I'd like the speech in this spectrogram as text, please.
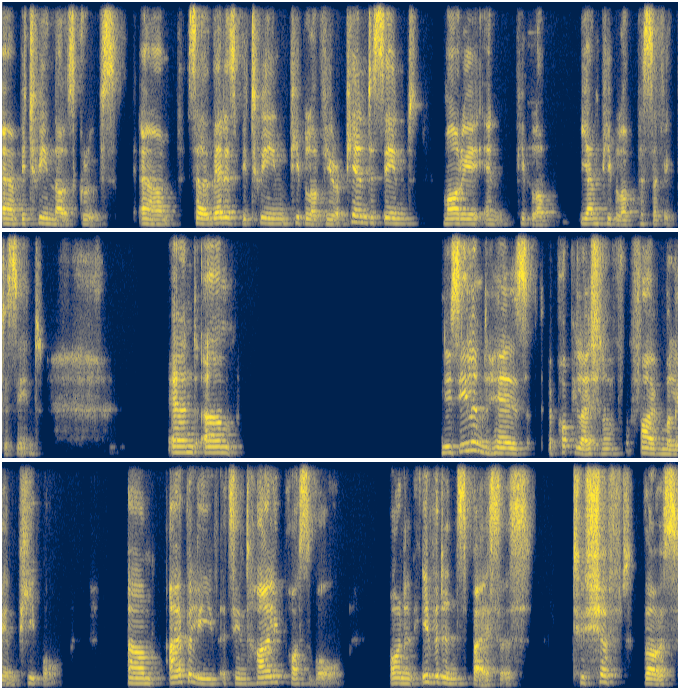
uh, between those groups. Um, so that is between people of European descent, Maori, and people of young people of Pacific descent. And um, New Zealand has a population of 5 million people um, I believe it's entirely possible on an evidence basis to shift those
